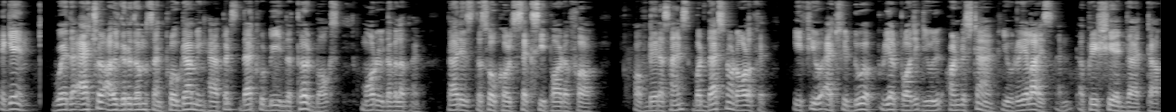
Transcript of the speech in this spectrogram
Again where the actual algorithms and programming happens that would be in the third box model development. That is the so-called sexy part of uh, of data science, but that's not all of it. If you actually do a real project, you will understand, you realize and appreciate that uh,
